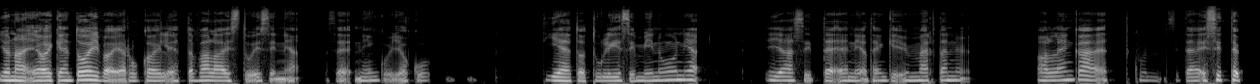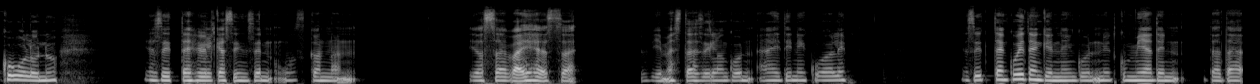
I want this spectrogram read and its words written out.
jona ei oikein toivoi ja rukoili, että valaistuisin ja se niin kuin joku tieto tulisi minuun ja, ja sitten en jotenkin ymmärtänyt ollenkaan, että kun sitä ei sitten kuulunut ja sitten hylkäsin sen uskonnon jossain vaiheessa viimeistään silloin, kun äitini kuoli. Ja sitten kuitenkin niin kuin, nyt kun mietin tätä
